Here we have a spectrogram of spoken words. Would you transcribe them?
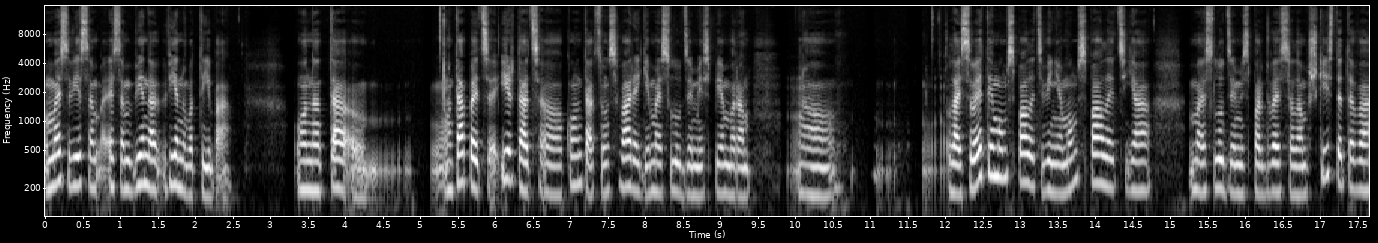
Un mēs visam esam viena vienotībā. Un tā, tāpēc ir tāds kontakts un svarīgi, mēs lūdzamies, piemēram, lai svētī mums palic, viņa mums palic, ja mēs lūdzamies par dvēselām šķīstetavā,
